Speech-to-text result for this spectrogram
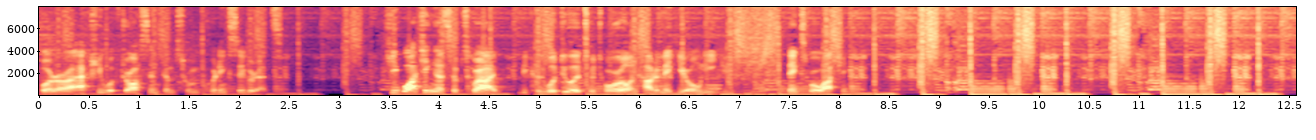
but are actually withdrawal symptoms from quitting cigarettes. Keep watching and subscribe because we'll do a tutorial on how to make your own e-juice. Thanks for watching. Thank you.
